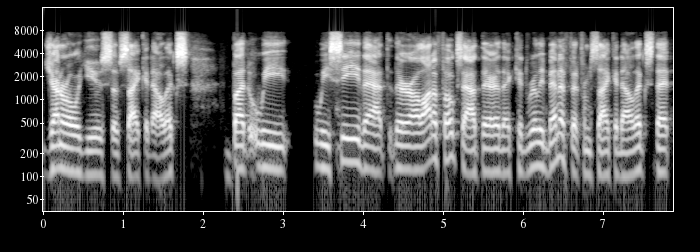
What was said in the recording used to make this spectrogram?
general use of psychedelics, but we we see that there are a lot of folks out there that could really benefit from psychedelics that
